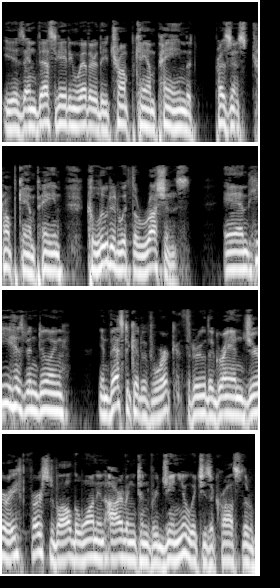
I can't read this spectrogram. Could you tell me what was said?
is investigating whether the Trump campaign, the President's Trump campaign colluded with the Russians. And he has been doing investigative work through the grand jury. First of all, the one in Arlington, Virginia, which is across the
